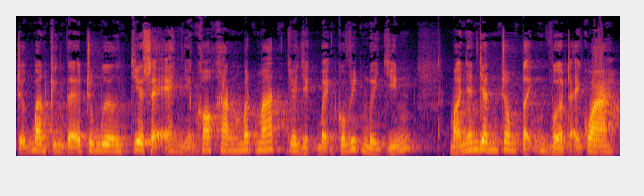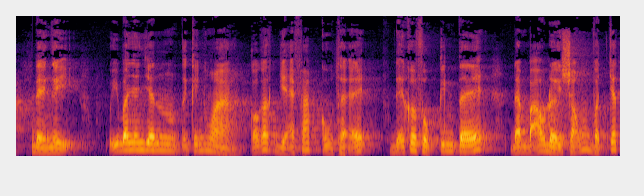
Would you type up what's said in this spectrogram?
trưởng ban Kinh tế Trung ương chia sẻ những khó khăn mất mát do dịch bệnh COVID-19 mà nhân dân trong tỉnh vừa trải qua, đề nghị Ủy ban nhân dân tỉnh Khánh Hòa có các giải pháp cụ thể để khôi phục kinh tế, đảm bảo đời sống vật chất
